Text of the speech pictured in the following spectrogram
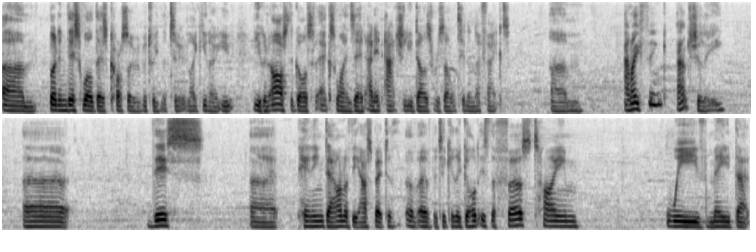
but in this world there's crossover between the two. Like you know you you can ask the gods for x y and z and it actually does result in an effect. Um, and i think actually uh, this uh, pinning down of the aspect of, of a particular god is the first time we've made that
